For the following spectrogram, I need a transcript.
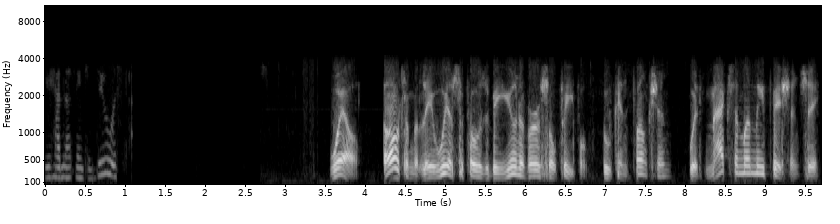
you had nothing to do with that. Well, ultimately, we're supposed to be universal people who can function with maximum efficiency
